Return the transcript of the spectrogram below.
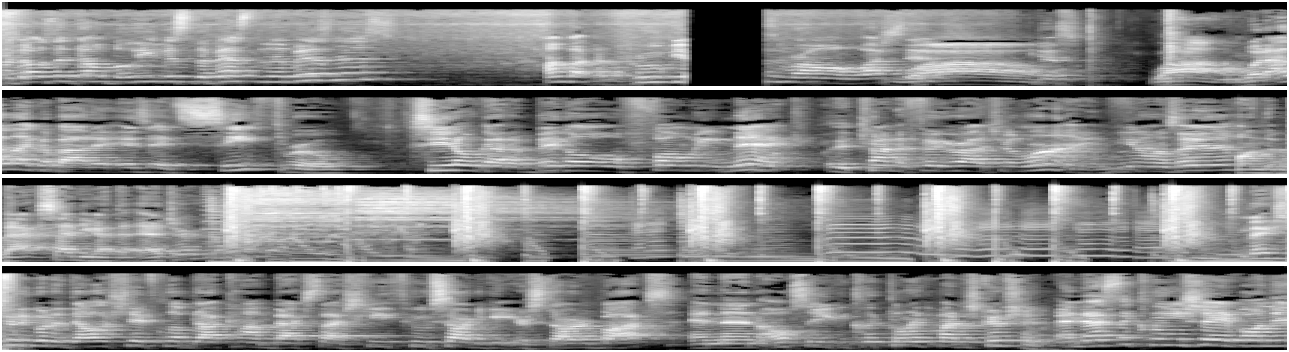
For those that don't believe it's the best in the business, I'm about to prove you wrong. Watch this. Wow. Because Wow. What I like about it is it's see-through, so you don't got a big old foamy neck trying to figure out your line. You know what I'm saying? On the backside, you got the edger. Make sure to go to dollarshaveclub.com backslash Heath Hussar to get your starter box, and then also you can click the link in my description. And that's the clean shave on it,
